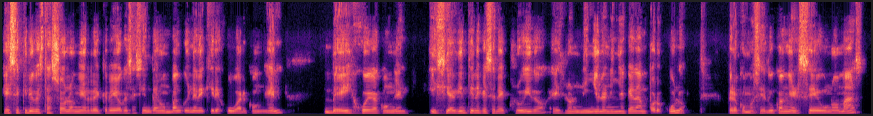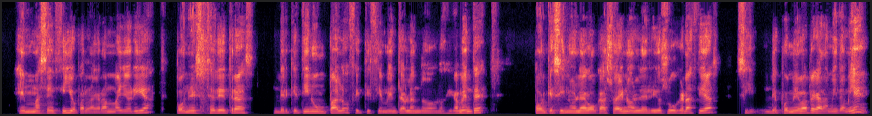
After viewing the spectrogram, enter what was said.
Ese crío que está solo en el recreo, que se sienta en un banco y nadie quiere jugar con él, ve y juega con él. Y si alguien tiene que ser excluido, es los niños y las niñas que dan por culo. Pero como se educan el C1 más, es más sencillo para la gran mayoría ponerse detrás del que tiene un palo, ficticiamente hablando, lógicamente, porque si no le hago caso a él, no le río sus gracias, sí, después me va a pegar a mí también.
